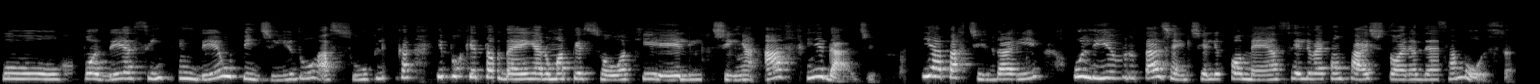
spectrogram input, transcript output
por poder assim entender o pedido, a súplica, e porque também era uma pessoa que ele tinha afinidade. E a partir daí, o livro, tá, gente? Ele começa, ele vai contar a história dessa moça.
